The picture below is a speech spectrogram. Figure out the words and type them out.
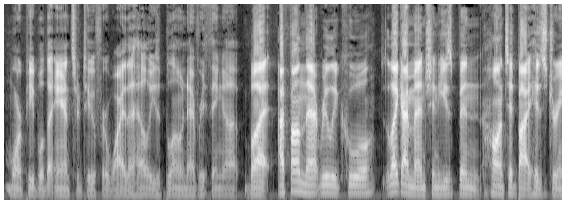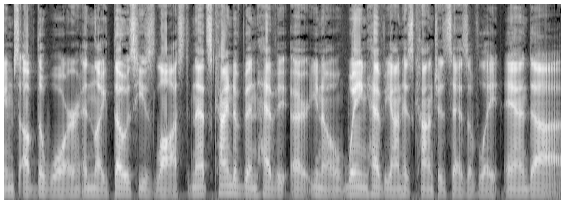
more people to answer to for why the hell he's blown everything up. But I found that really cool. Like I mentioned, he's been haunted by his dreams of the war and like those he's lost. And that's kind of been heavy, or, you know, weighing heavy on his conscience as of late. And uh,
